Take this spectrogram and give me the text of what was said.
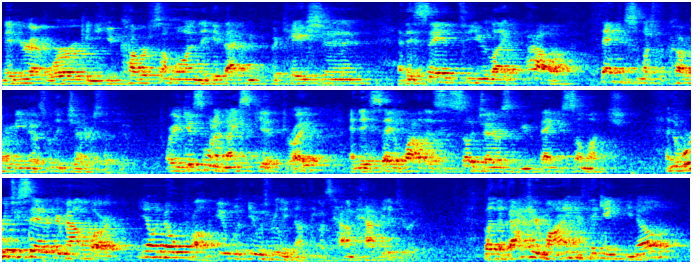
Maybe you're at work and you cover someone, they get back from vacation, and they say to you, like, wow, thank you so much for covering me. That was really generous of you. Or you give someone a nice gift, right? And they say, wow, this is so generous of you. Thank you so much. And the words you say out of your mouth are, you know, no problem. It was, it was really nothing. It was, I'm happy to do it. But in the back of your mind, you're thinking, you know,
